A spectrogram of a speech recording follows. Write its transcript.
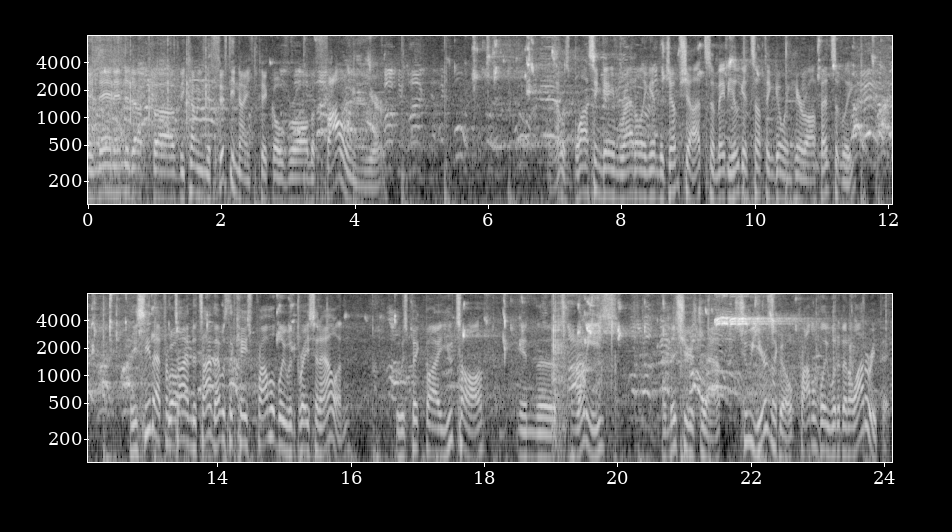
and then ended up uh, becoming the 59th pick overall the following year. And that was Blossomgame rattling in the jump shot, so maybe he'll get something going here offensively. You see that from well, time to time. That was the case probably with Grayson Allen. who was picked by Utah in the 20s in this year's draft, two years ago, probably would have been a lottery pick.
